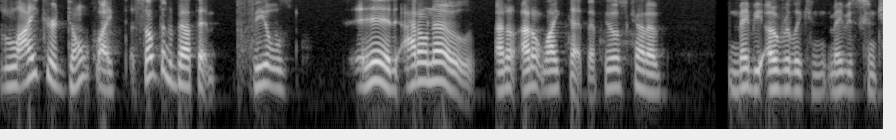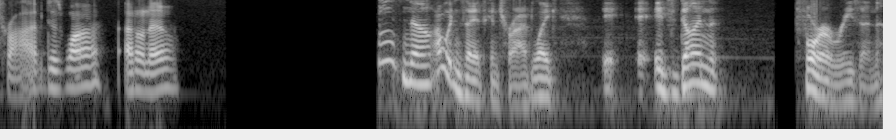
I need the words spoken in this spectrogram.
like or don't like something about that feels id. I don't know. I don't. I don't like that. That feels kind of maybe overly. Con- maybe it's contrived. Is why I don't know. Mm, No, I wouldn't say it's contrived. Like it, it- it's done for a reason.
